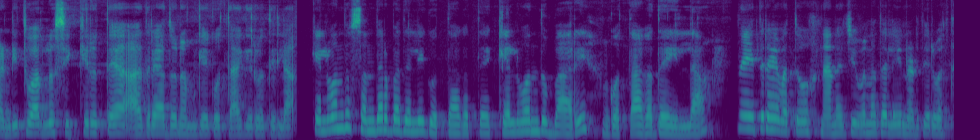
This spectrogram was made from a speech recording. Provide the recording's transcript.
ಖಂಡಿತವಾಗ್ಲೂ ಸಿಕ್ಕಿರುತ್ತೆ, ಆದರೆ ಅದು ನಮಗೆ ಗೊತ್ತಾಗಿರೋದಿಲ್ಲ. ಕೆಲವೊಂದು ಸಂದರ್ಭದಲ್ಲಿ ಗೊತ್ತಾಗುತ್ತೆ, ಕೆಲವೊಂದು ಬಾರಿ ಗೊತ್ತಾಗೋದೇ ಇಲ್ಲ. ಸ್ನೇಹಿತರೆ, ಇವತ್ತು ನನ್ನ ಜೀವನದಲ್ಲಿ ನಡೆದಿರುವಂಥ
